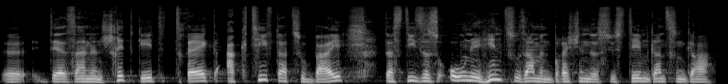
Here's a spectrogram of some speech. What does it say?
äh, der seinen Schritt geht, trägt aktiv dazu bei, dass dieses ohnehin zusammenbrechende System ganz und gar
